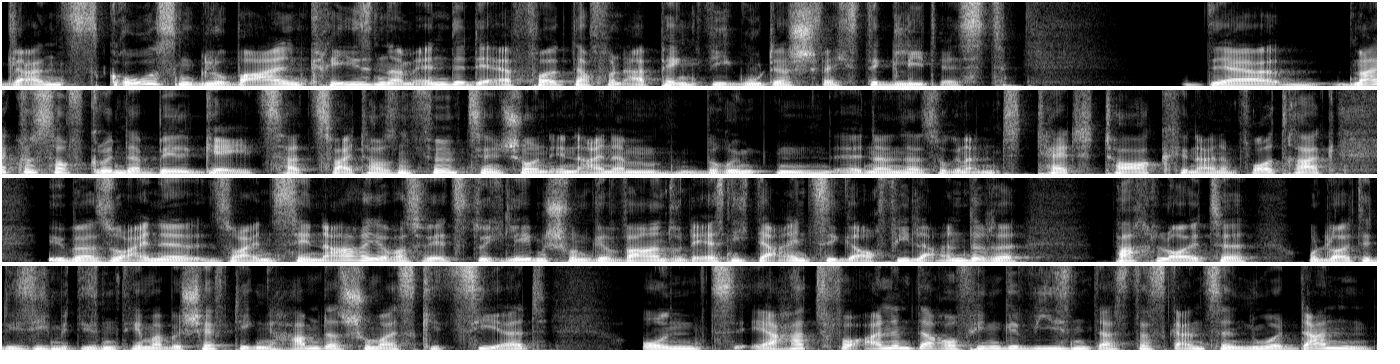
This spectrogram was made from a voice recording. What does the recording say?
ganz großen globalen Krisen am Ende der Erfolg davon abhängt, wie gut das schwächste Glied ist. Der Microsoft-Gründer Bill Gates hat 2015 schon in einem berühmten, in einer sogenannten TED Talk, in einem Vortrag über so, eine, so ein Szenario, was wir jetzt durchleben, schon gewarnt. Und er ist nicht der Einzige, auch viele andere Fachleute und Leute, die sich mit diesem Thema beschäftigen, haben das schon mal skizziert. Und er hat vor allem darauf hingewiesen, dass das Ganze nur dann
